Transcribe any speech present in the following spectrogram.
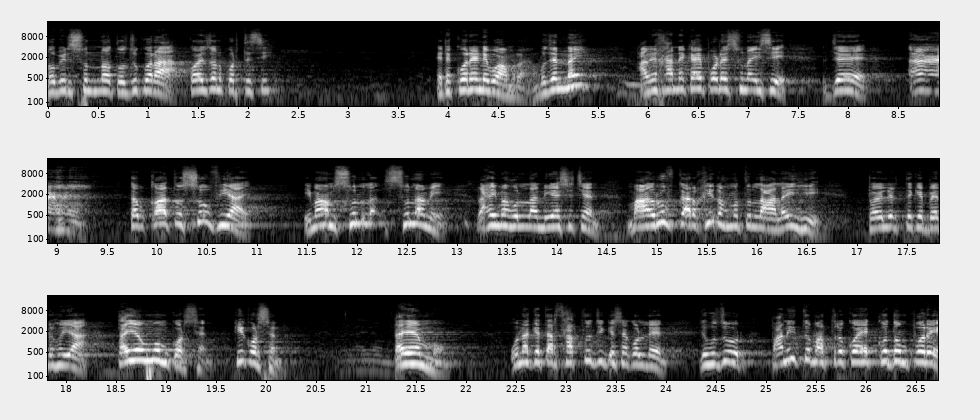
নবীর সুন্নত অজু করা কয়জন করতেছি? এটা করে নেব আমরা, বুঝেন নাই? আমি খানেকায় পড়ে শুনাইছি যে তবকাত সৌফিয়ায় ইমাম সুলামি রাহিমাহুল্লাহ নিয়ে এসেছেন, মারুফ কারখি রহমতুল্লাহ আলাইহি টয়লেট থেকে বের হইয়া তাইয়াম্মুম করছেন। কি করছেন? তাইয়াম্মুম ওনাকে তার ছাত্র জিজ্ঞাসা করলেন যে, হুজুর, পানি তো মাত্র কয়েক কদম পরে।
